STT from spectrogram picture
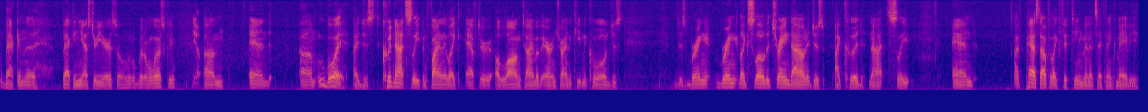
back in the back in yesteryear, so a little bit of whiskey. Yep. Um, and um, oh boy, I just could not sleep. And finally, like after a long time of Erin trying to keep me cool and just just bring bring like slow the train down, it just I could not sleep. And I've passed out for like 15 minutes, I think maybe,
